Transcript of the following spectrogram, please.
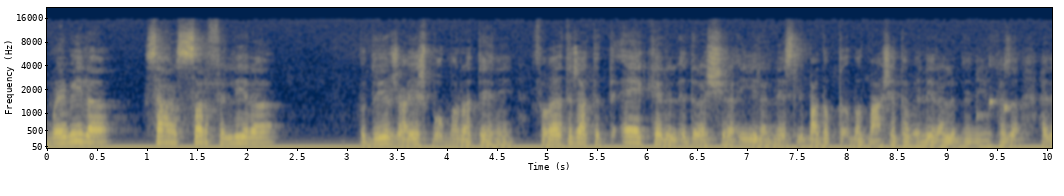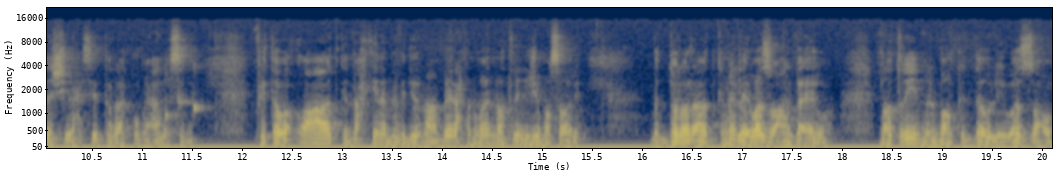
ومقابلها سعر الصرف الليرة بده يرجع يشبق مرة تانية فبدها ترجع تتآكل القدرة الشرائية للناس اللي بعدها بتقبض معاشاتها بالليره اللبنانيه وكذا. هذا الشيء رح يصير تراكمي على سنة. في توقعات كنا حكينا بالفيديو تبع امبارح من وين ناطرين يجي مصاري؟ بالدولارات كمان ليوزعوا على البقاوى ناطرين من البنك الدولي يوزعوا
